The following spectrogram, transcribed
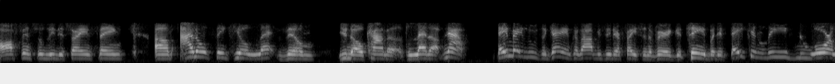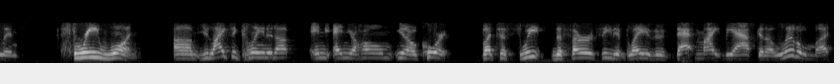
offensively. The same thing. Um, I don't think he'll let them, you know, kind of let up. Now they may lose a game because obviously they're facing a very good team. But if they can leave New Orleans three one, um, you like to clean it up in in your home, you know, court. But to sweep the third seeded Blazers, that might be asking a little much.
